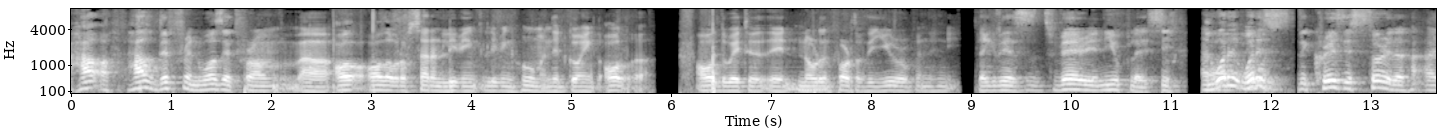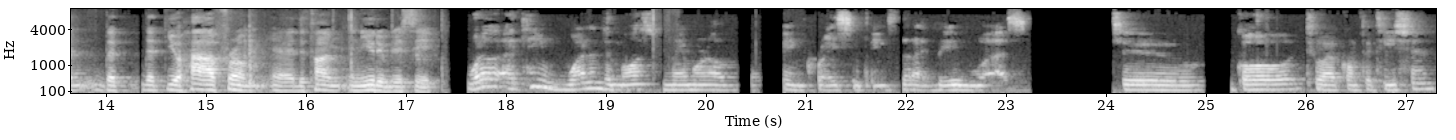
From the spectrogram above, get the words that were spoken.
how how different was it from uh, all all out of sudden leaving leaving home and then going all uh, all the way to the northern part of the Europe and then like this it's very new place. And what Uh, is, what the craziest story that uh, that that you have from uh, the time in UWC? Well, I think one of the most memorable and crazy things that I did was to go to a competition,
